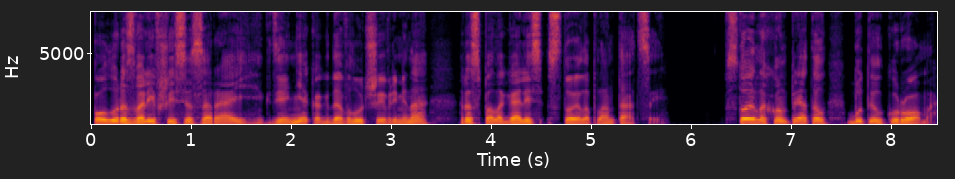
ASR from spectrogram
полуразвалившийся сарай, где некогда в лучшие времена располагались стойла плантации. В стойлах он прятал бутылку рома.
